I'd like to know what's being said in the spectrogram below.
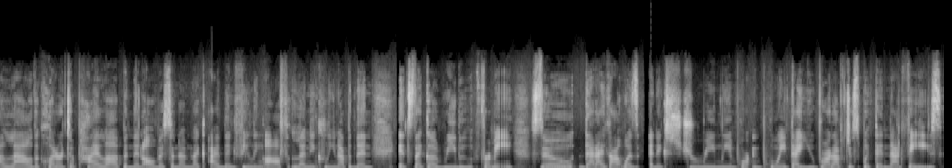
allow the clutter to pile up. And then all of a sudden I'm like, I've been feeling off. Let me clean up. And then it's like a reboot for me. So mm-hmm. that I thought was an extremely important point that you brought up just within that phase.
